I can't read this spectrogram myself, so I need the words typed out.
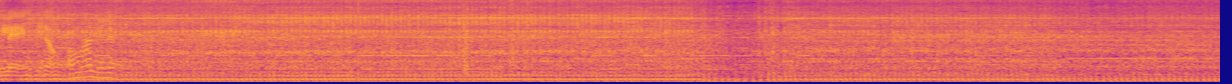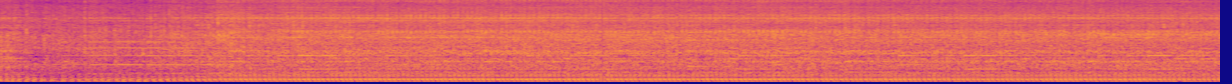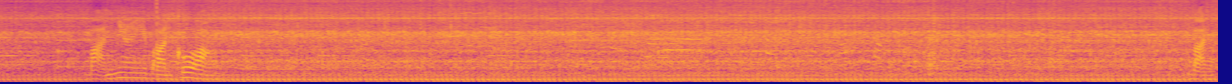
แรงๆพี่น้องประมาณนี้แหละบ้านใหญ่บ้านกว้าง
